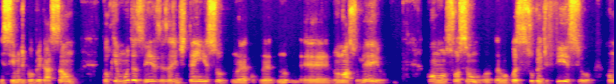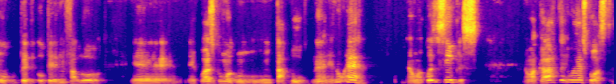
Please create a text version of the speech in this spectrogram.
em cima de publicação, porque muitas vezes a gente tem isso né, no, é, no nosso meio como se fosse um, uma coisa super difícil, como o Pedrinho falou, é, é quase como um, um, tabu, né? E não é. É uma coisa simples. É uma carta e uma resposta.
